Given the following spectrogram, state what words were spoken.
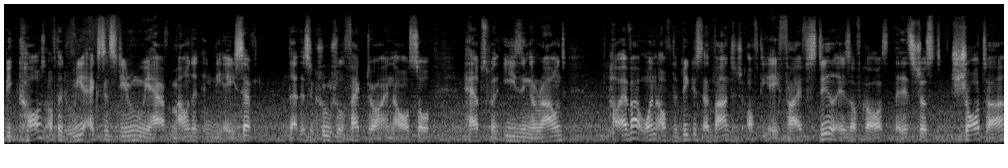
because of that rear axle steering we have mounted in the A7. That is a crucial factor and also helps with easing around. However, one of the biggest advantage of the A5 still is of course that it's just shorter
